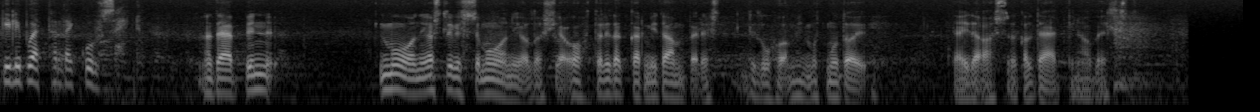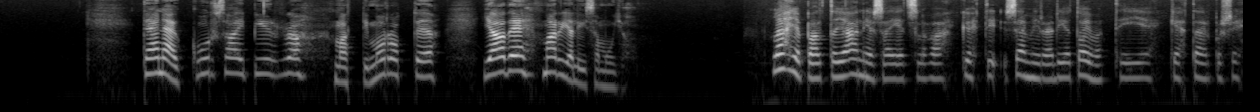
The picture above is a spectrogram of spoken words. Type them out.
kilipuettan tai kursseit? No täppin muoni, jos livissä muoni ollos ja ohtali takkar mi Tampereesta li luhomin, mut mutoi täitä kal täppin ovellista. Tänä kursai Pirra, Matti Morottaja ja te Marja-Liisa Mujo. Lahjapaltto ja Anja Sajatslava köhti Sämiradio toimattajie kähtarpose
